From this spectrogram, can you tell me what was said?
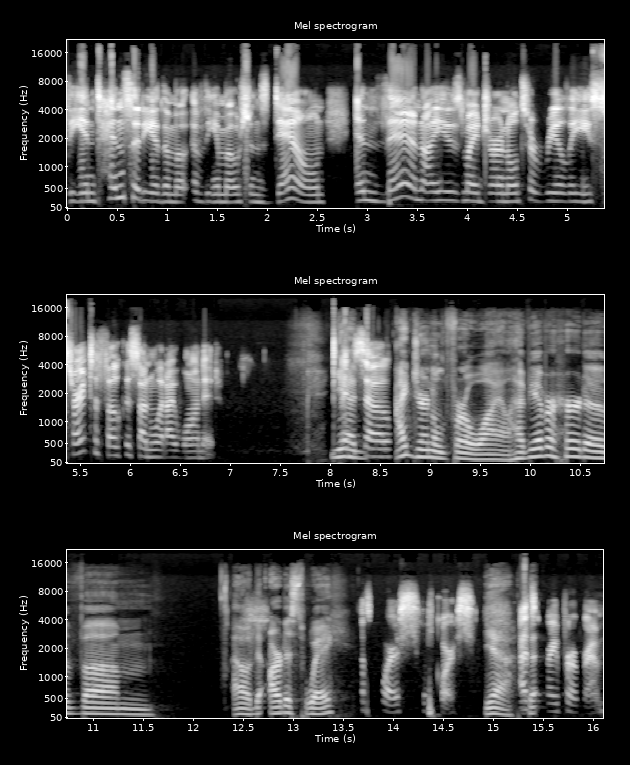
the intensity of the of the emotions down, and then I used my journal to really start to focus on what I wanted. Yeah. And so- I journaled for a while. Have you ever heard of um oh, the artist way? Of course, of course. Yeah. That's That- a great program.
